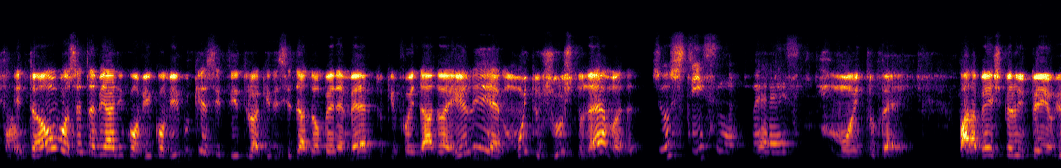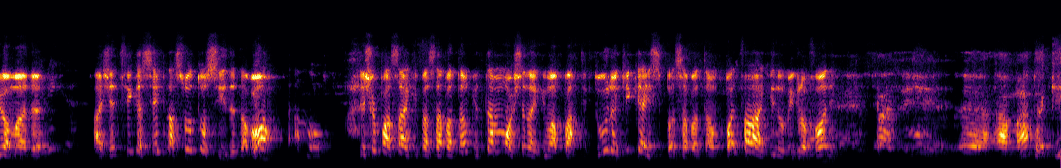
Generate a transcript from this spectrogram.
Então. então você também há de convir comigo que esse título aqui de cidadão benemérito que foi dado a ele é muito justo, né, Amanda? Justíssimo, merece. Muito bem. Parabéns pelo empenho, viu, Amanda? Obrigada. A gente fica sempre na sua torcida, tá bom? Tá bom. Deixa eu passar aqui para Sabatão, que ele está me mostrando aqui uma partitura. O que, que é isso, Sabatão? Pode falar aqui no microfone? Fazer é, Amanda aqui,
